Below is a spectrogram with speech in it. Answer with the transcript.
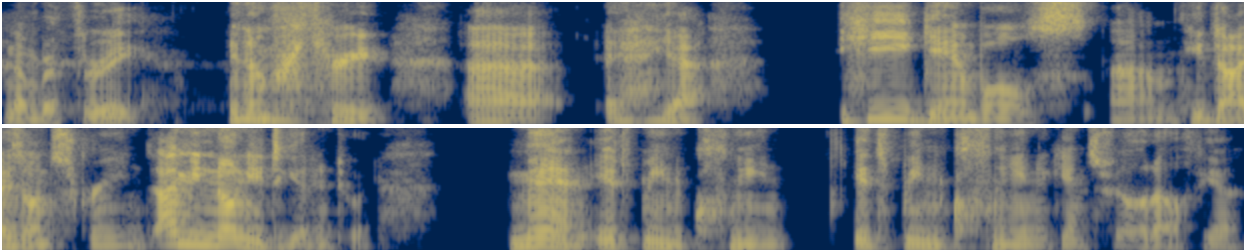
Number three. Number three, uh, eh, yeah, he gambles. Um, he dies on screen. I mean, no need to get into it. Man, it's been clean. It's been clean against Philadelphia.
